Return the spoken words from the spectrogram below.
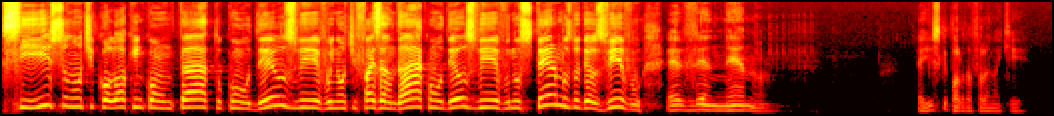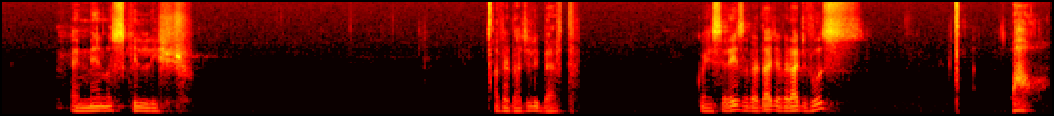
Se isso não te coloca em contato com o Deus vivo e não te faz andar com o Deus vivo, nos termos do Deus vivo, é veneno. É isso que Paulo está falando aqui. É menos que lixo. A verdade liberta. Conhecereis a verdade, a verdade vos. Uau!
